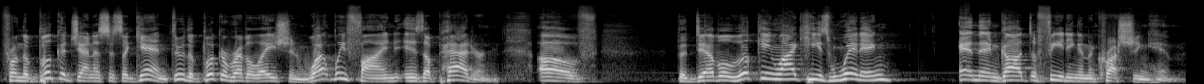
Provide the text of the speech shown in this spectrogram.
from the book of Genesis, again, through the book of Revelation, what we find is a pattern of the devil looking like he's winning and then God defeating him and crushing him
